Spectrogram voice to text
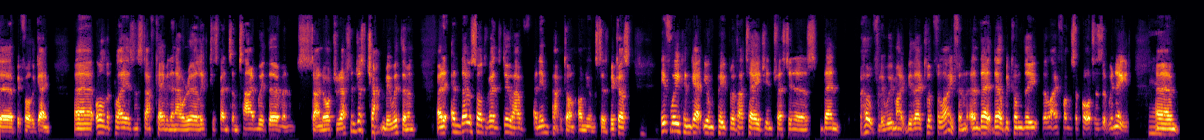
uh, before the game. Uh, all the players and staff came in an hour early to spend some time with them and sign autographs and just chat and be with them. And, and, and those sort of events do have an impact on, on youngsters because if we can get young people of that age interested in us, then hopefully we might be their club for life and, and they'll become the, the lifelong supporters that we need. Yeah. Um,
